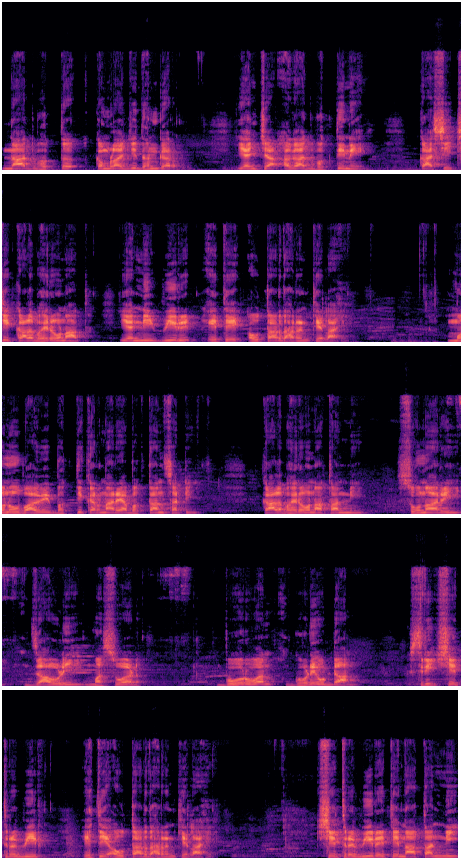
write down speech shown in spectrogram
नाथभक्त कमळाजी धनगर यांच्या अगाध भक्तीने काशीचे काळभैरवनाथ यांनी वीर येथे अवतार धारण केला आहे. मनोभावे भक्ती करणाऱ्या भक्तांसाठी काळभैरवनाथांनी सोनारी जावळी म्हसवड बोरवन घोडेउड्डाण श्री क्षेत्रवीर येथे अवतार धारण केला आहे. क्षेत्रवीर येथे नाथांनी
